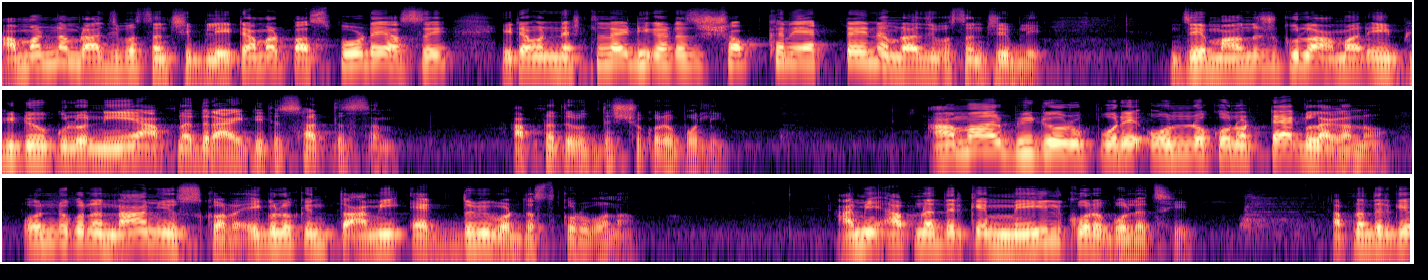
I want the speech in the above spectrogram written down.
আমার নাম রাজীব হাসান শিবলি, এটা আমার পাসপোর্টে আছে, এটা আমার ন্যাশনাল আইডি কার্ড আছে, সবখানে একটাই নাম রাজীব হাসান শিবলি। যে মানুষগুলো আমার এই ভিডিওগুলো নিয়ে আপনাদের আইডিতে ছাড়তেছেন, আপনাদের উদ্দেশ্য করে বলি। আমার ভিডিওর উপরে অন্য কোনো ট্যাগ লাগানো, অন্য কোনো নাম ইউজ করা, এগুলো কিন্তু আমি একদমই বরদাস্ত করব না। আমি আপনাদেরকে মেইল করে বলেছি, আপনাদেরকে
